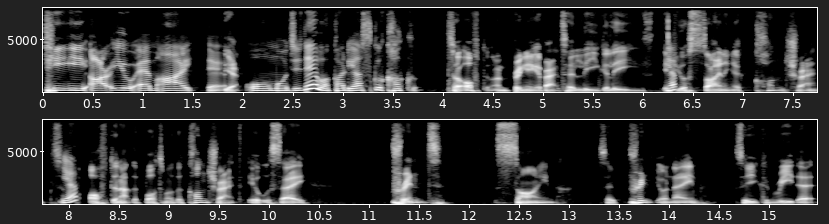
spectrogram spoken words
T-E-R-U-M-I って.大文字で分かりやすく書く So often, I'm bringing it back to legalese. If Yep. you're signing a contract, Yep. often at the bottom of the contract, it will say print, sign. So print your name so you can read it,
